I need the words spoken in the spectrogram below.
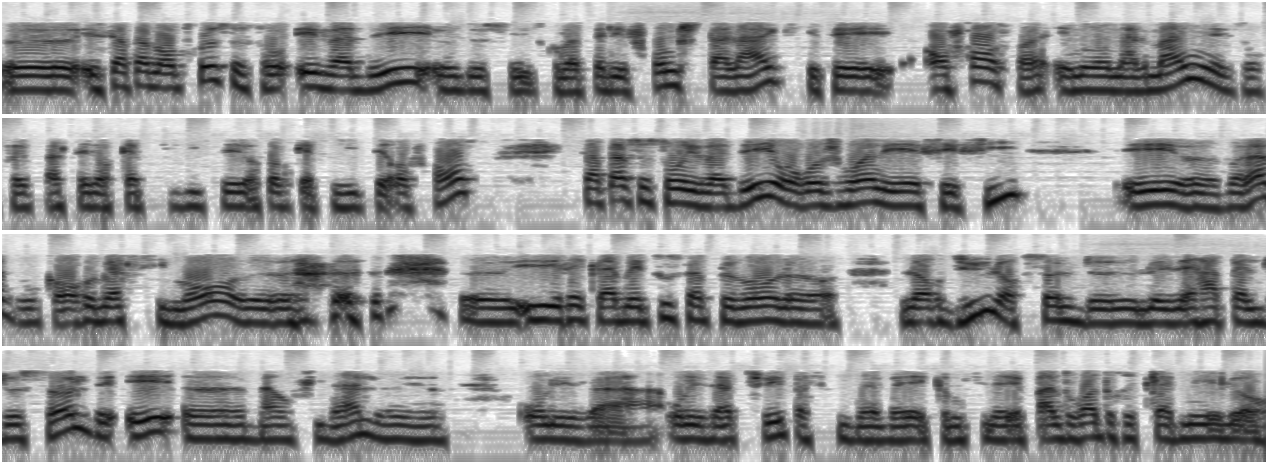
et certains d'entre eux se sont évadés de ce qu'on appelle les Frontstalag, qui étaient en France hein, et non en Allemagne. Ils ont fait passer leur captivité, leur temps de captivité en France. Certains se sont évadés, ont rejoint les FFI et euh, voilà, donc en remerciement, euh, euh, ils réclamaient tout simplement leur, leur dû, leur solde, les rappels de solde, et bah, au final, on les a, on les a tués parce qu'ils avaient, comme s'ils n'avaient pas le droit de réclamer leur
